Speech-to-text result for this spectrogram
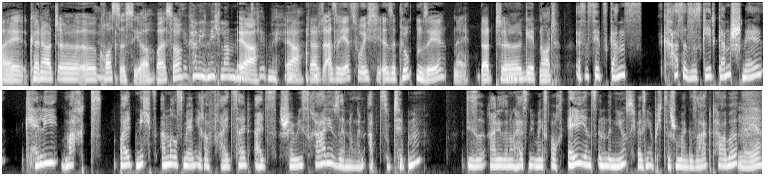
I cannot uh, cross ja. this here, weißt du? Hier kann ich nicht landen, ja, das geht nicht. Ja, das, also jetzt, wo ich diese Klumpen sehe, nee, das uh, mhm. geht not. Es ist jetzt ganz krass, also es geht ganz schnell. Kelly macht bald nichts anderes mehr in ihrer Freizeit, als Sherrys Radiosendungen abzutippen. Diese Radiosendungen heißen übrigens auch Aliens in the News. Ich weiß nicht, ob ich das schon mal gesagt habe. Nee.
